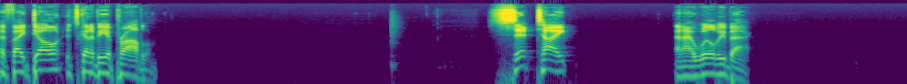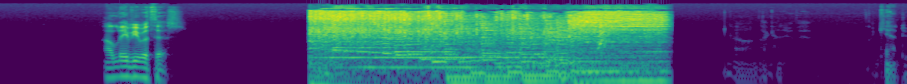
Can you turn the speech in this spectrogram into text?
If I don't, it's going to be a problem. Sit tight, and I will be back. I'll leave you with this. No, I'm not going to do that. I can't do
